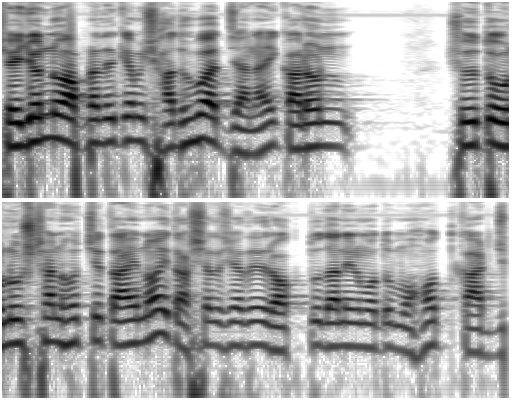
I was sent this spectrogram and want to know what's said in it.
সেই জন্য আপনাদেরকে আমি সাধুবাদ জানাই, কারণ শুধু তো অনুষ্ঠান হচ্ছে তাই নয়, তার সাথে সাথে রক্তদানের মতো মহৎ কার্য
